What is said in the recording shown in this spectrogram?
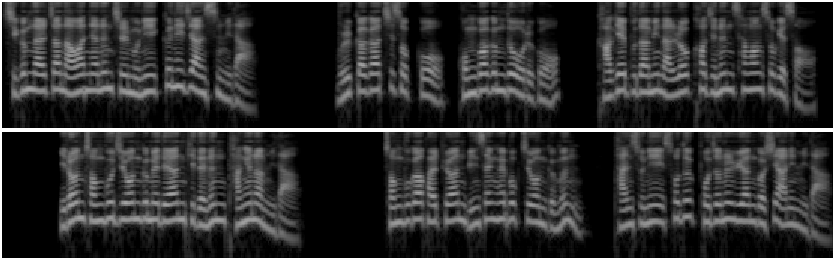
지금 날짜 나왔냐는 질문이 끊이지 않습니다. 물가가 치솟고 공과금도 오르고 가계 부담이 날로 커지는 상황 속에서 이런 정부 지원금에 대한 기대는 당연합니다. 정부가 발표한 민생회복지원금은 단순히 소득 보전을 위한 것이 아닙니다.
